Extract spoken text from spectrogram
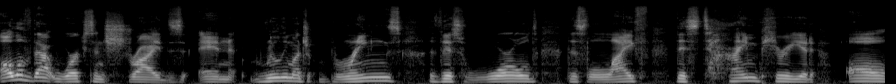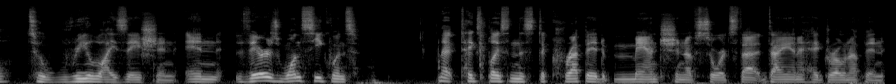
all of that works in strides and really much brings this world, this life, this time period all to realization. And there's one sequence that takes place in this decrepit mansion of sorts that Diana had grown up in.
